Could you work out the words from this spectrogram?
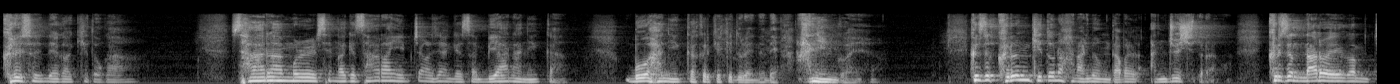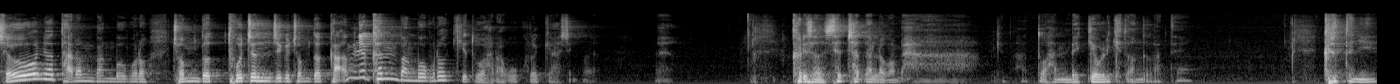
그래서 내가 기도가 사람을 생각해 사람의 입장을 생각해서 미안하니까 뭐 하니까 그렇게 기도를 했는데 아닌 거예요. 그래서 그런 기도는 하나님의 응답을 안 주시더라고. 그래서 나로 하여금 전혀 다른 방법으로 좀 더 도전적이고 좀 더 강력한 방법으로 기도하라고 그렇게 하신 거예요. 네. 그래서 세차 달라고 막 또 한 몇 개월 기도한 것 같아요. 그랬더니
